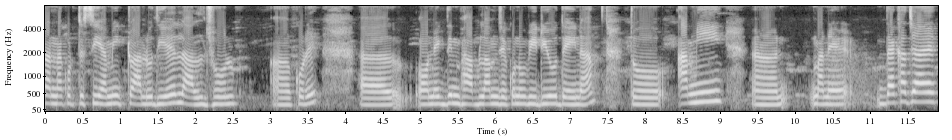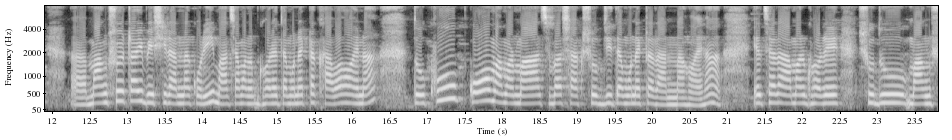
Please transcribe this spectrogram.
রান্না করতেছি। আমি একটু আলু দিয়ে লাল ঝোল করে অনেক দিন ভাবলাম যে কোনো ভিডিও দেই না। তো আমি মানে দেখা যায় মাংসটাই বেশি রান্না করি। মাছ আমার ঘরে তেমন একটা খাওয়া হয় না। তো খুব কম আমার মাছ বা শাকসবজি তেমন একটা রান্না হয় হ্যাঁ। এছাড়া আমার ঘরে শুধু মাংস,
